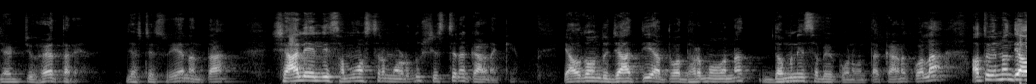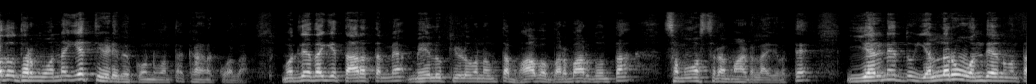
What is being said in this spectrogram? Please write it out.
ಜಡ್ಜು ಹೇಳ್ತಾರೆ, ಜಸ್ಟಿಸ್ ಏನಂತ? ಶಾಲೆಯಲ್ಲಿ ಸಮವಸ್ತ್ರ ಮಾಡೋದು ಶಿಸ್ತಿನ ಕಾರಣಕ್ಕೆ. ಯಾವುದೋ ಒಂದು ಜಾತಿ ಅಥವಾ ಧರ್ಮವನ್ನು ದಮನಿಸಬೇಕು ಅನ್ನುವಂಥ ಕಾರಣಕ್ಕೂ ಅಲ್ಲ, ಅಥವಾ ಇನ್ನೊಂದು ಯಾವುದೋ ಧರ್ಮವನ್ನು ಎತ್ತಿ ಹಿಡಿಬೇಕು ಅನ್ನುವಂಥ ಕಾರಣಕ್ಕೂ ಅಲ್ಲ. ಮೊದಲನೇದಾಗಿ ತಾರತಮ್ಯ, ಮೇಲು ಕೀಳು ಅನ್ನುವಂಥ ಭಾವ ಬರಬಾರ್ದು ಅಂತ ಸಮವಸ್ತ್ರ ಮಾಡಲಾಗಿರುತ್ತೆ. ಎರಡನೇದ್ದು ಎಲ್ಲರೂ ಒಂದೇ ಅನ್ನುವಂಥ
